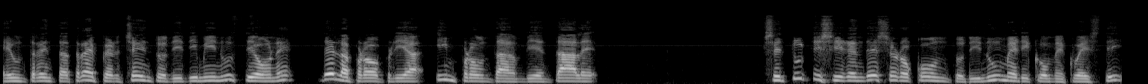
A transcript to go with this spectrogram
e un 33% di diminuzione della propria impronta ambientale. Se tutti si rendessero conto di numeri come questi,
